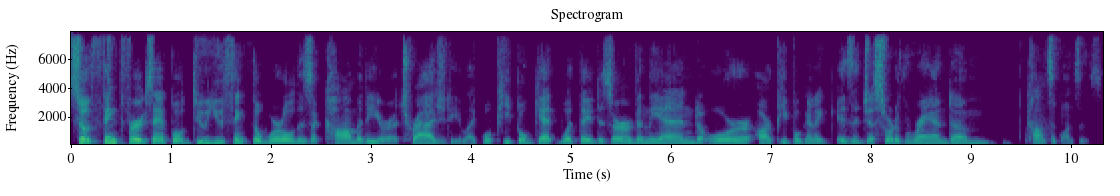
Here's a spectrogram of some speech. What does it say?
So think, for example, do you think the world is a comedy or a tragedy? Like, will people get what they deserve in the end, or are people going to? Is it just sort of random consequences?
